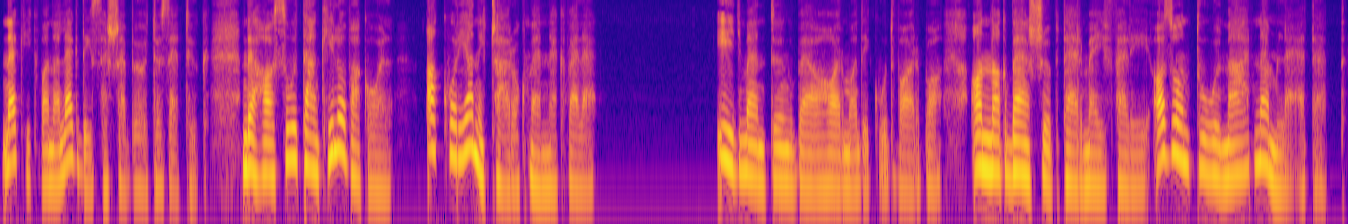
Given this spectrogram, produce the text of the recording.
Nekik van a legdíszesebb öltözetük, de ha a szultán kilovagol, akkor janicsárok mennek vele. Így mentünk be a harmadik udvarba, annak bensőbb termei felé, azon túl már nem lehetett.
